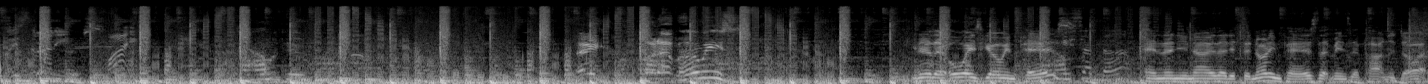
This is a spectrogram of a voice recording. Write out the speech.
Please somebody, why? One, two. Hey! What up, homies? You know they always go in pairs? You said that. And then you know that if they're not in pairs, that means their partner died.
